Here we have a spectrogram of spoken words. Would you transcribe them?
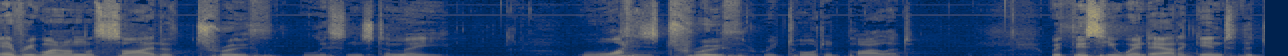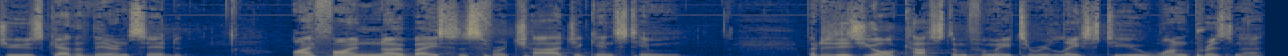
Everyone on the side of truth listens to me. What is truth? retorted Pilate. With this, he went out again to the Jews gathered there and said, I find no basis for a charge against him. But it is your custom for me to release to you one prisoner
